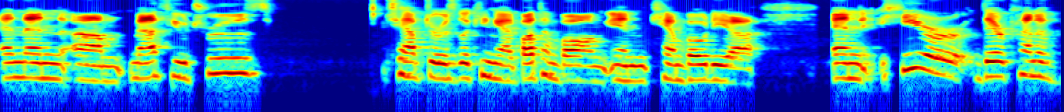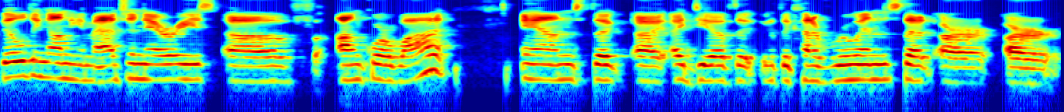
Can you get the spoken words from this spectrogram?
and then um, matthew true's chapter is looking at battambang in cambodia and here they're kind of building on the imaginaries of angkor wat and the uh, idea of the, the kind of ruins that are are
